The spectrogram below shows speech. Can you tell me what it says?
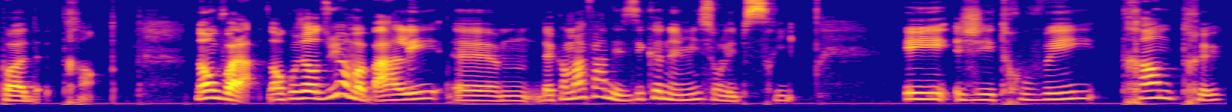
POD30. Donc voilà. Donc aujourd'hui, on va parler euh, de comment faire des économies sur l'épicerie. Et j'ai trouvé 30 trucs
